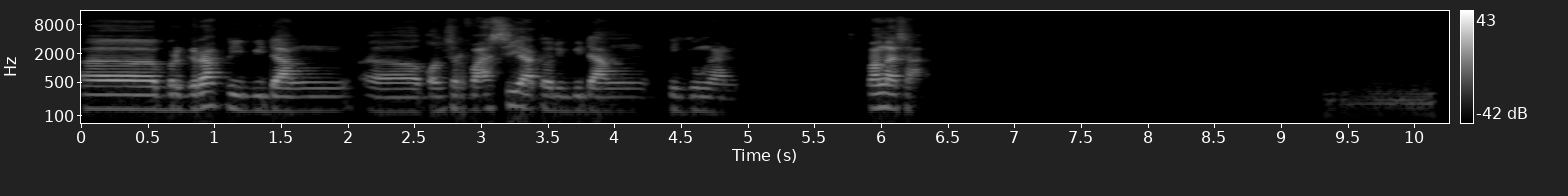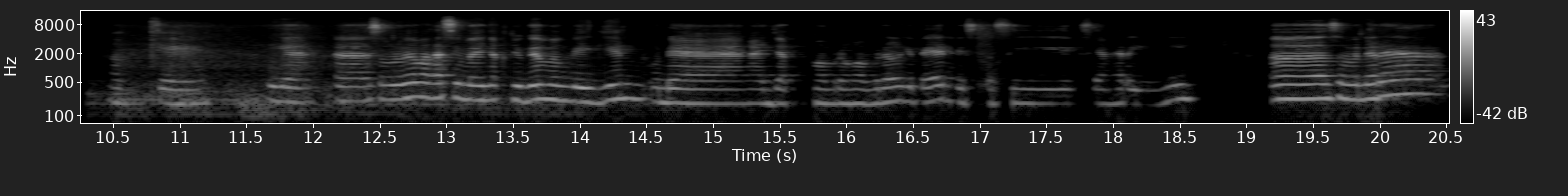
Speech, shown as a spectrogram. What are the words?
eh, bergerak di bidang eh, konservasi atau di bidang lingkungan. Mangga, Sa? Oke. Iya, eh, sebelumnya makasih banyak juga Bang Begin udah ngajak ngobrol-ngobrol gitu ya diskusi siang hari ini. Eh, sebenarnya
